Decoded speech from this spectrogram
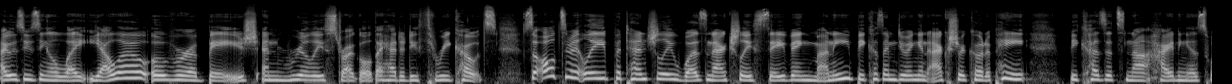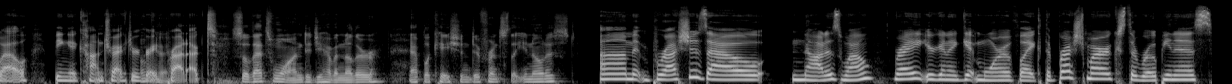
I was using a light yellow over a beige and really struggled. I had to do three coats. So ultimately, potentially wasn't actually saving money because I'm doing an extra coat of paint because it's not hiding as well, being a contractor grade Okay. product. So that's one. Did you have another application difference that you noticed? Um, it brushes out not as well, right? You're gonna get more of like the brush marks, the ropiness,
